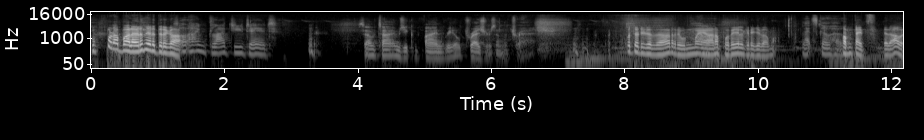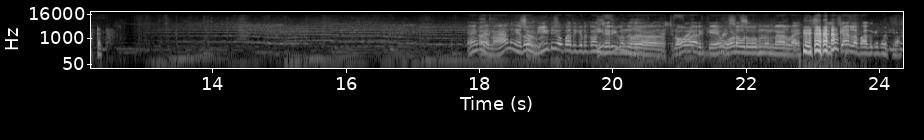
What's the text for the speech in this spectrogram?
குப்பை டப்பால இருந்து எடுத்திருக்கான். Well, I'm glad you did. Sometimes you can find real treasures in the trash. குப்பை தொட்டில தான் உண்மையான புதையல் கிடைக்குதாமா? Let's go home. சம்டைம்ஸ் ஏதாவது ஒரு டைம் ஏங்க நானும் ஏதோ வீடியோ பாத்துக்கிட்டு இருக்கோம் சரி கொஞ்சம் ஸ்லோவா இருக்கு ஓட விடுவோம்னு நான் டிஸ்கார்ட்ல பாத்துக்கிட்டு இருக்கேன்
